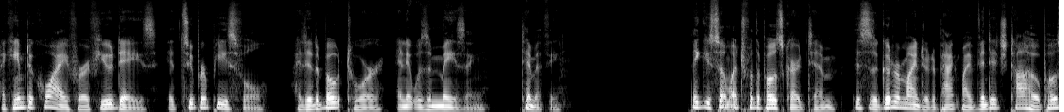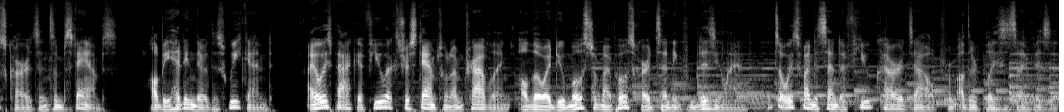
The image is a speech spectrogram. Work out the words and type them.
I came to Kauai for a few days. It's super peaceful. I did a boat tour, and it was amazing. Timothy. Thank you so much for the postcard, Tim. This is a good reminder to pack my vintage Tahoe postcards and some stamps. I'll be heading there this weekend. I always pack a few extra stamps when I'm traveling, although I do most of my postcard sending from Disneyland. It's always fun to send a few cards out from other places I visit.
